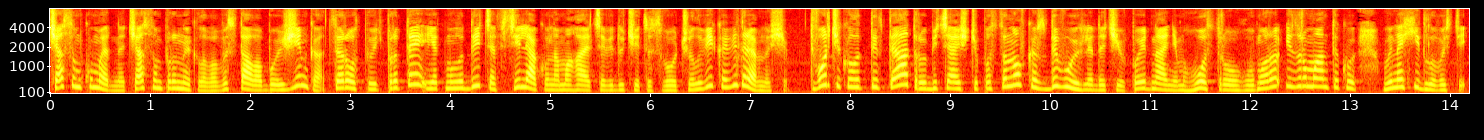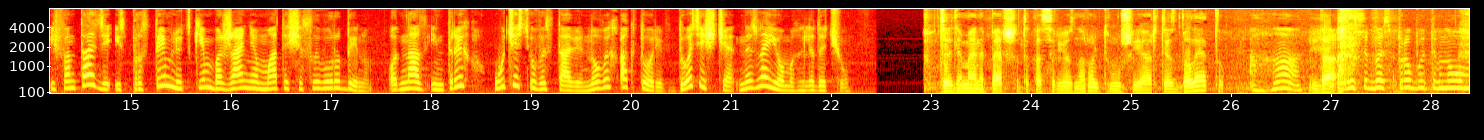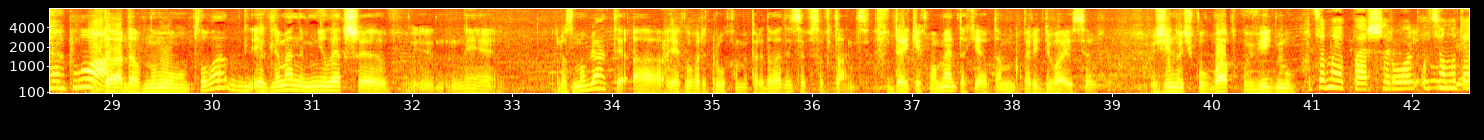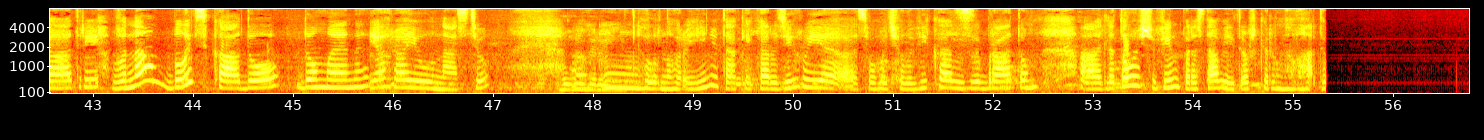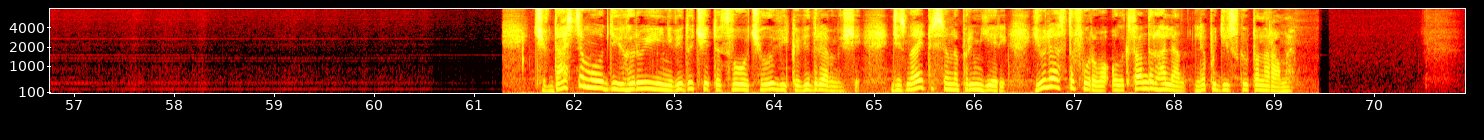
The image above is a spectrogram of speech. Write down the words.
Часом кумедна, часом прониклива вистава «Бой жінка це розповідь про те, як молодиця всіляко намагається відучити свого чоловіка від ревнощів. Творчий колектив театру обіцяє, що постановка здивує глядачів поєднанням гострого гумору із романтикою, винахідливості і фантазії із простим людським бажанням мати щасливу родину. Одна з інтриг участь у виставі нових акторів, досі ще незнайомих глядачу. Це для мене перша така серйозна роль, тому що я артист балету. Ага, Да. ви себе спробуєте в новому амплуа. Да, да, в новому плова. Як для мене, мені легше не розмовляти, а як говорити рухами, передавати це все в танці. В деяких моментах я там передіваюся в жіночку, в бабку, в відьму. Це моя перша роль у цьому театрі. Вона близька до, до мене. Я граю Настю. Головну героїню, так, яка розігрує е, свого чоловіка з братом а, для того, щоб він перестав її трошки ревнувати. Чи вдасться молодій героїні відучити свого чоловіка від ревнощі? Дізнайтеся на прем'єрі. Юлія Стафурова, Олександр Галян для Подільської панорами.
